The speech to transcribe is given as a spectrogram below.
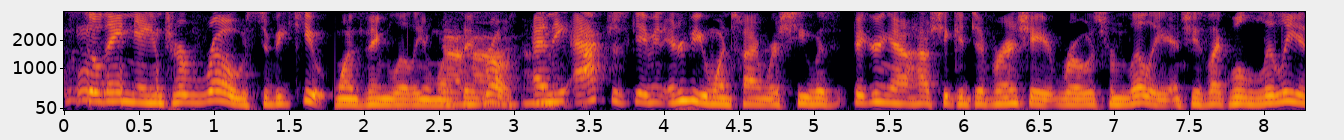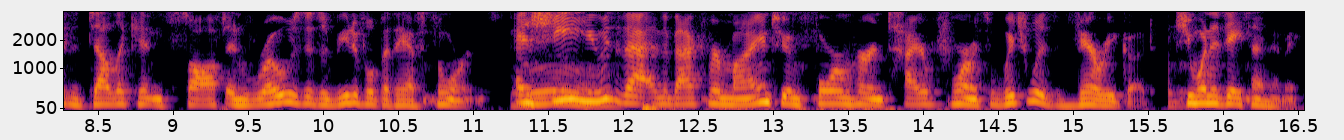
So they named her Rose to be cute. One's named Lily and one's named Uh-huh. Rose. And the actress gave an interview one time where she was figuring out how she could differentiate Rose from Lily. And she's like, well, Lily is delicate and soft, and roses are beautiful, but they have thorns. And she used that in the back of her mind to inform her entire performance, which was very good. She won a daytime Emmy.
